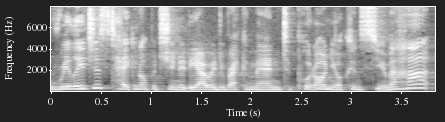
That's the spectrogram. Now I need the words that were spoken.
really just take an opportunity. I would recommend to put on your consumer hat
